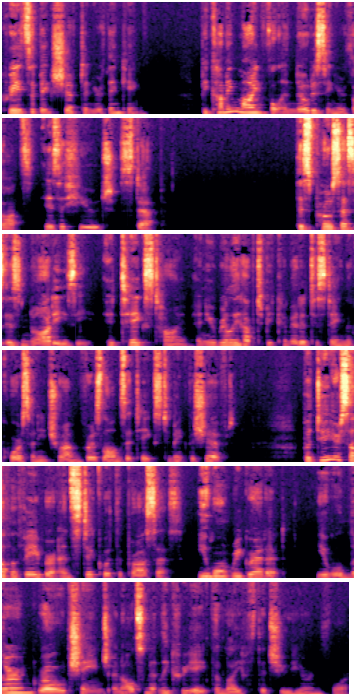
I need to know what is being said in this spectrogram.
creates a big shift in your thinking. Becoming mindful and noticing your thoughts is a huge step. This process is not easy. It takes time, and you really have to be committed to staying the course on each rung for as long as it takes to make the shift. But do yourself a favor and stick with the process. You won't regret it. You will learn, grow, change, and ultimately create the life that you yearn for.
